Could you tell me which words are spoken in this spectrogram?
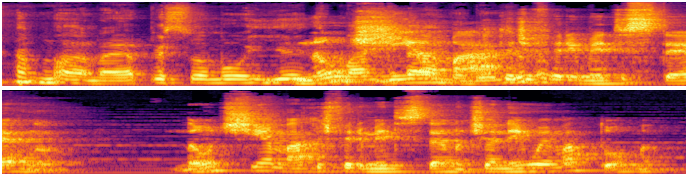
mano, aí a pessoa morria Não tinha marca de ferimento externo. Não tinha marca de ferimento externo, não tinha nenhum hematoma.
